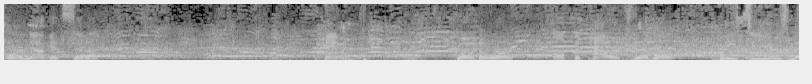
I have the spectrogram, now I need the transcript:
Florida now gets set up. Hammond going to work off the power dribble. VCU's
